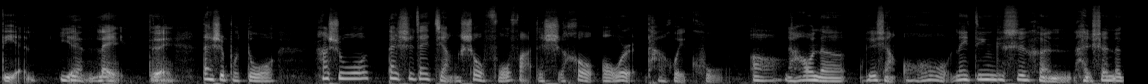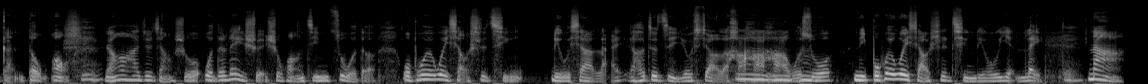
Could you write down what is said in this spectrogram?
点眼泪，对，但是不多。他说，但是在讲授佛法的时候，偶尔他会哭。哦然后呢，我就想，哦，那一定是很很深的感动哦。是然后他就讲说，我的泪水是黄金做的，我不会为小事情流下来。然后就自己又笑了，哈哈哈我说，你不会为小事情流眼泪，对那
